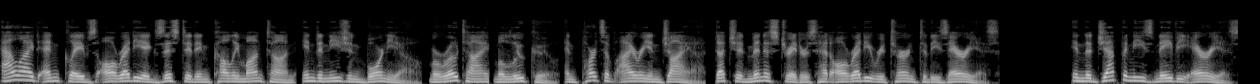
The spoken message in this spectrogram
Allied enclaves already existed in Kalimantan Indonesian Borneo, Morotai Maluku, and parts of Irian Jaya. Dutch administrators had already returned to these areas. In the Japanese Navy areas,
